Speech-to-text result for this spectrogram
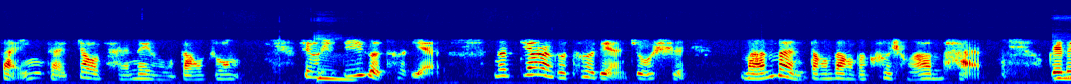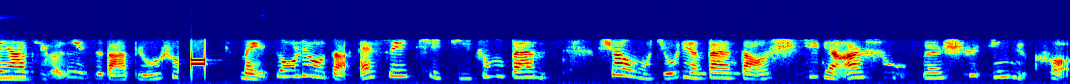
反映在教材内容当中，这个是第一个特点。那第二个特点就是满满当当的课程安排。给大家举个例子吧，比如说每周六的 SAT 集中班。上午九点半到十一点二十五分是英语课，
